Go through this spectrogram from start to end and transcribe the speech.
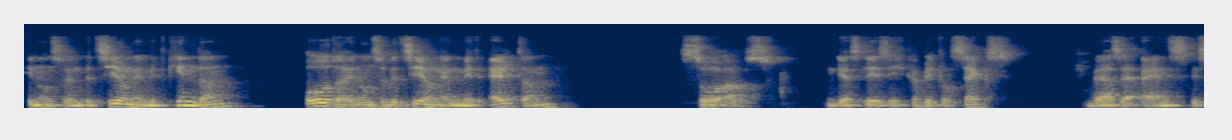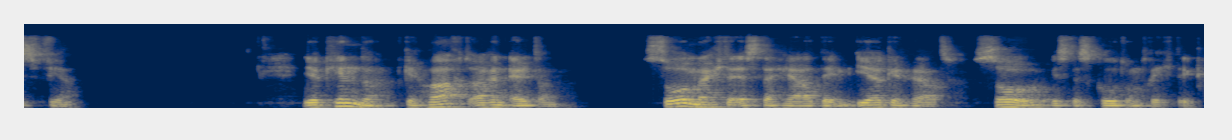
in unseren Beziehungen mit Kindern oder in unseren Beziehungen mit Eltern so aus. Und jetzt lese ich Kapitel 6, Verse 1 bis 4. Ihr Kinder, gehorcht euren Eltern. So möchte es der Herr, dem ihr gehört. So ist es gut und richtig.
